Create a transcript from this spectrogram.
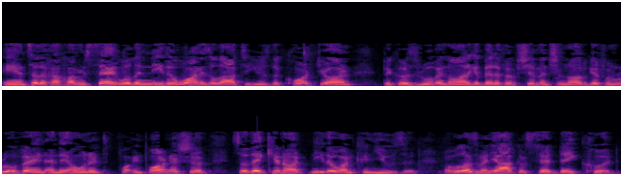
And so the Chacham say, well, then neither one is allowed to use the courtyard because Reuven's not allowed to get benefit from Shimon, Shimon's not allowed to get from Reuven, and they own it in partnership, so they cannot, neither one can use it. Rabbi Elazar and Yaakov said they could.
